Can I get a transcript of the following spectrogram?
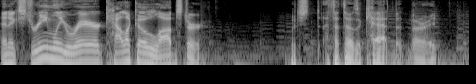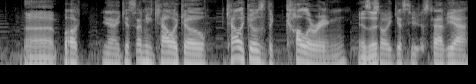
An extremely rare calico lobster, which I thought that was a cat, but all right. Uh, Well, yeah, I guess I mean calico. Calico's the coloring. Is it? So I guess you just have yeah.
